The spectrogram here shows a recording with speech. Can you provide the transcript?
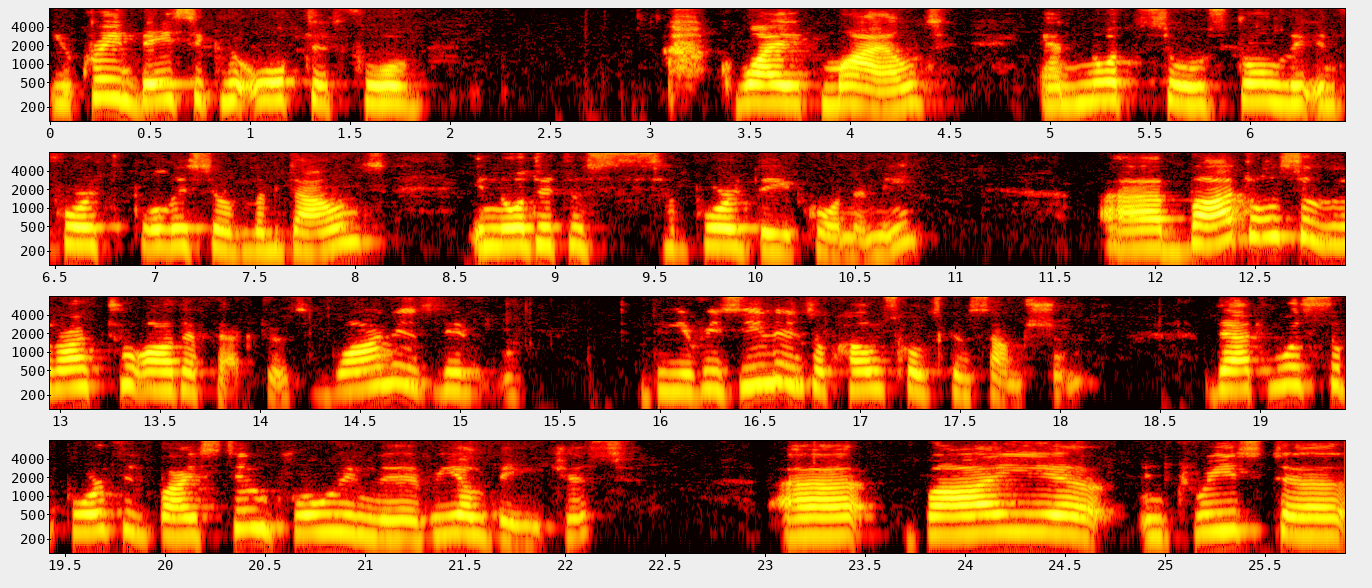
Ukraine basically opted for quite mild and not so strongly enforced policy of lockdowns in order to support the economy. Uh, but also there are two other factors. One is the the resilience of households consumption that was supported by still growing the real wages, uh, by uh, increased uh,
